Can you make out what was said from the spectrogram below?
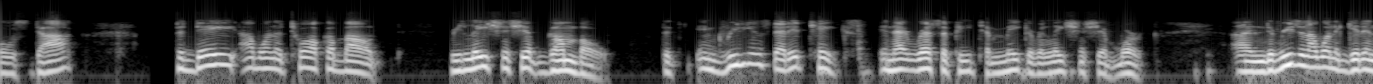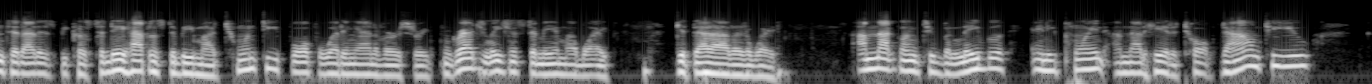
host, Doc. Today, I want to talk about relationship gumbo, the ingredients that it takes in that recipe to make a relationship work. And the reason I want to get into that is because today happens to be my 24th wedding anniversary. Congratulations to me and my wife. Get that out of the way. I'm not going to belabor any point. I'm not here to talk down to you,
